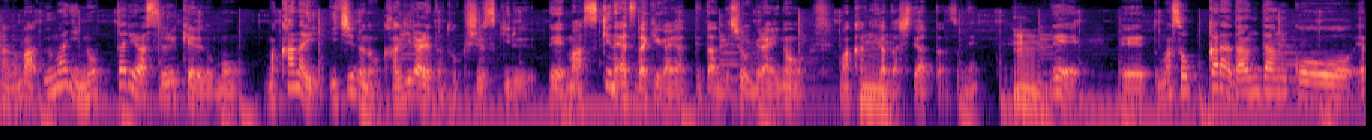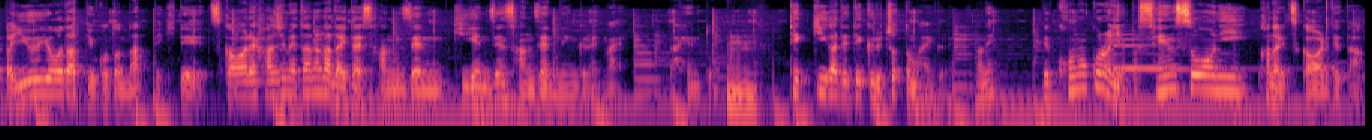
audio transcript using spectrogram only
あのまあ馬に乗ったりはするけれども、まあ、かなり一部の限られた特殊スキルで、まあ、好きなやつだけがやってたんでしょうぐらいの、まあ、書き方してあったんですよね。うん。で、えーとまあ、そこからだんだんこうやっぱ有用だっていうことになってきて使われ始めたのが大体3000紀元前3000年ぐらい前らへんと。うん。鉄器が出てくるちょっと前ぐらいですかね。でこの頃にやっぱ戦争にかなり使われてたっ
